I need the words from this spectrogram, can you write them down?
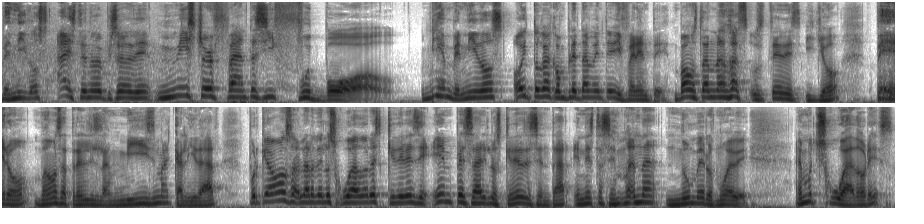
Bienvenidos a este nuevo episodio de Mr. Fantasy Football. Bienvenidos, hoy toca completamente diferente. Vamos a estar nada más ustedes y yo, pero vamos a traerles la misma calidad porque vamos a hablar de los jugadores que debes de empezar y los que debes de sentar en esta semana número 9. Hay muchos jugadores.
